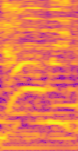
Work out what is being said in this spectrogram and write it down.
know we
